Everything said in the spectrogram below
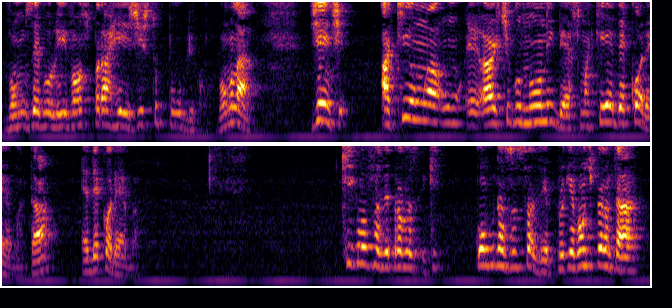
Vamos evoluir, vamos para registro público. Vamos lá. Gente, aqui uma, um é, artigo 9 e décimo, aqui é decoreba, tá? É decoreba. O que, que eu vou fazer para você? Que, como nós vamos fazer? Porque vão te perguntar,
